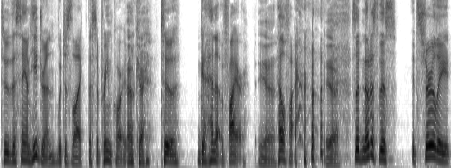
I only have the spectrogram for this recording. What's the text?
to the Sanhedrin, which is like the Supreme Court, Okay. to Gehenna of fire, Yeah. hellfire. Yeah. So notice this. It's surely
